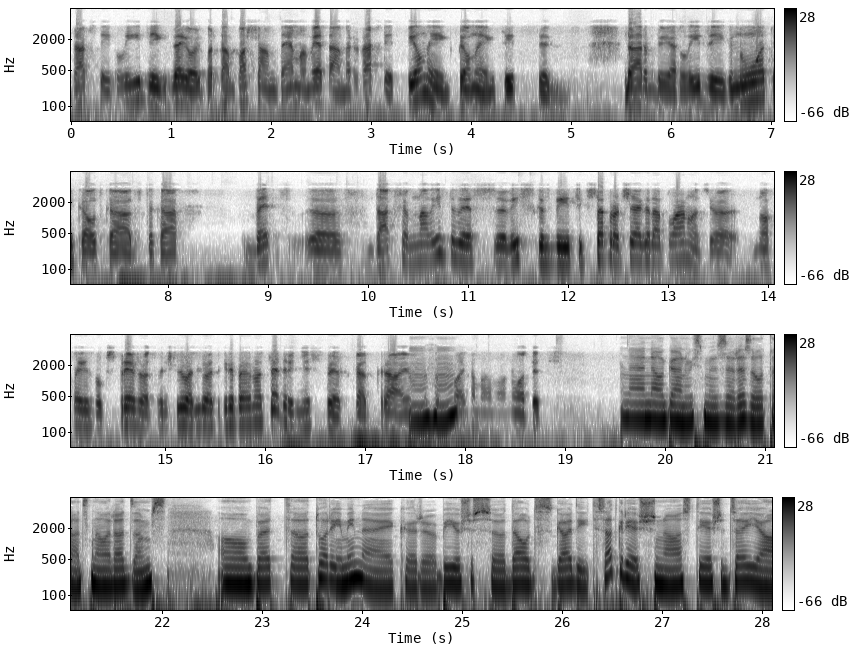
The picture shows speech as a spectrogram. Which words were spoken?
rakstīti līdzīgi dzējoļi par tām pašām tēmām, vietām ir rakstīti pilnīgi, pilnīgi citi darbi ar līdzīgu noti kaut kādu. kā, Bet uh, Dakšam nav izdevies uh, viss, kas bija, cik saprotu, šajā gadā plānots. Jo no Facebook spriežot, viņš ļoti, ļoti gribēja no cedriņa izspiest kādu krājumu. Mm. -hmm. Tas laikam nav noticis. Nē, nav gan vismaz rezultāts nav redzams. Uh, bet uh, tu arī minēji, ka ir bijušas uh, daudzas gaidītas atgriešanās tieši dzējā,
